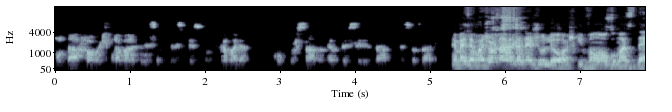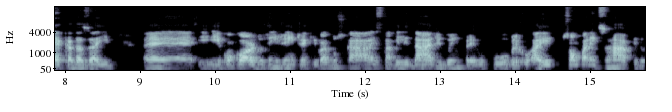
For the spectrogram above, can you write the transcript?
mudar a forma de trabalho desse pessoal que trabalha concursado, né, ou terceirizado nessas áreas. É, mas é uma jornada, né, Julio? Acho que vão algumas décadas aí. É, e, e, concordo, tem gente aí que vai buscar a estabilidade do emprego público. Aí, só um parênteses rápido:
